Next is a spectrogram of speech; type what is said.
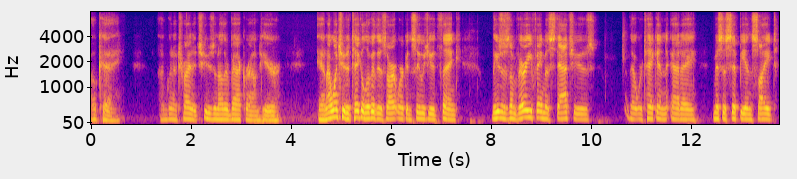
Okay. I'm going to try to choose another background here. And I want you to take a look at this artwork and see what you'd think. These are some very famous statues that were taken at a Mississippian site,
